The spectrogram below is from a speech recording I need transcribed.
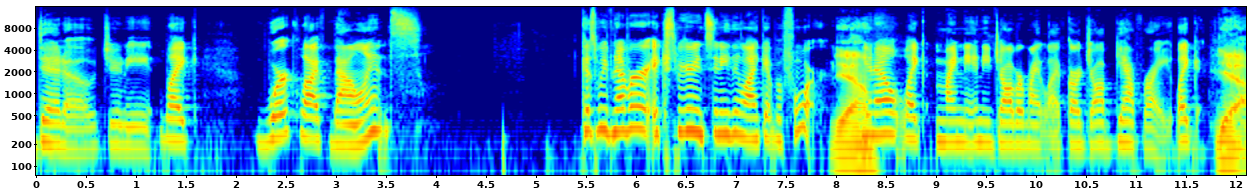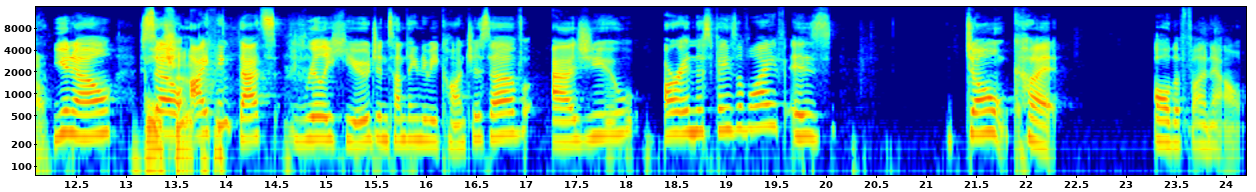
ditto, Junie. Like work life balance. Because we've never experienced anything like it before. Yeah. You know, like my nanny job or my lifeguard job. Yeah, right. Like, yeah. you know? So I think that's really huge and something to be conscious of as you are in this phase of life is don't cut all the fun out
